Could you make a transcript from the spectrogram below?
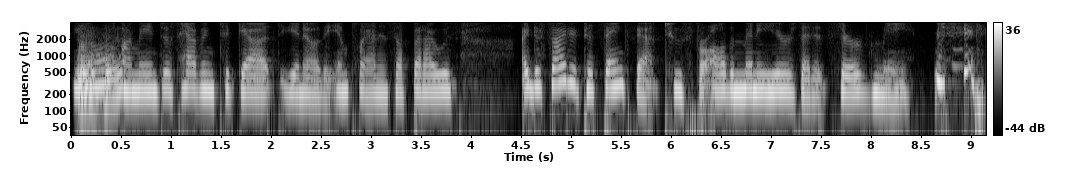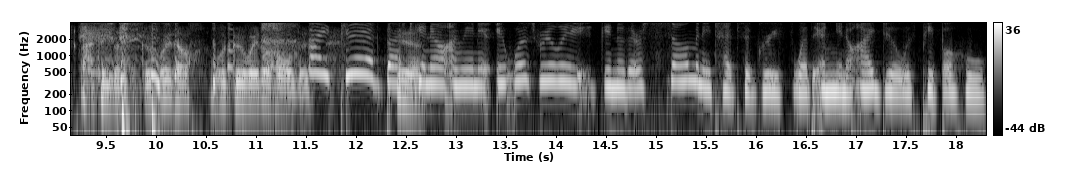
You know, Mhm. I mean, just having to get you know the implant and stuff. But I was, I decided to thank that tooth for all the many years that it served me. I think that's a good way to a good way to hold it. I did, but Yeah. you know, I mean, it, it was really, you know, there are so many types of grief. Whether and you know, I deal with people who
